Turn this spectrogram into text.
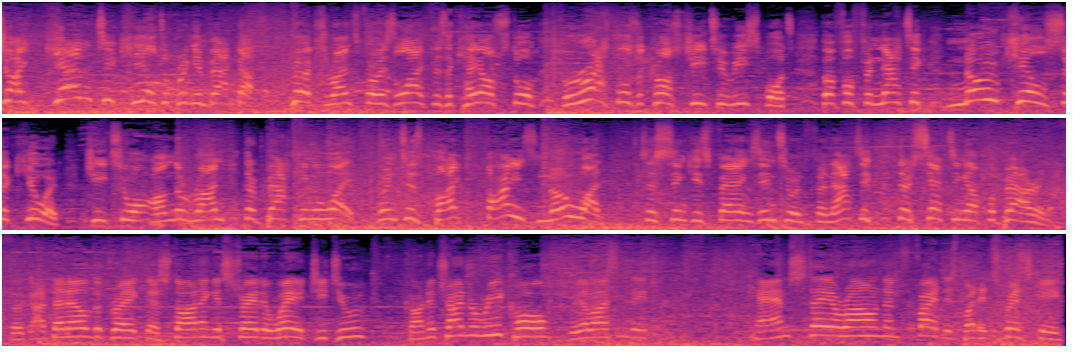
Gigantic heal to bring him back up. Perkz runs for his life as a Chaos Storm rattles across G2 Esports. But for Fnatic, no kills secured. G2 are on the run. They're backing away. Winter's Bite finds no one to sink his fangs into. And Fnatic, they're setting up for Baron. They got that Elder Drake. They're starting it straight away. G2 currently trying to recall, realizing they can stay around and fight this, but it's risky.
